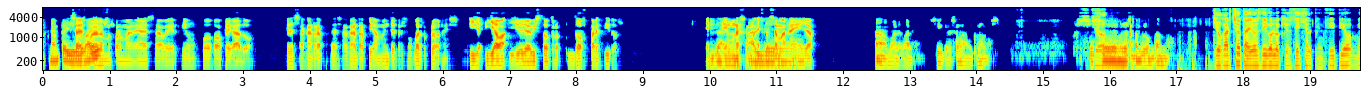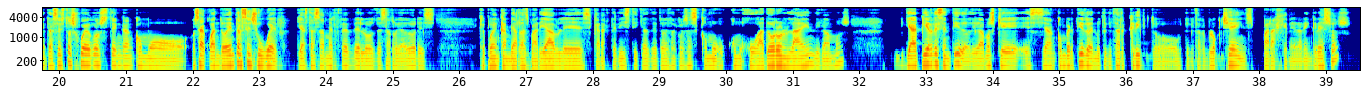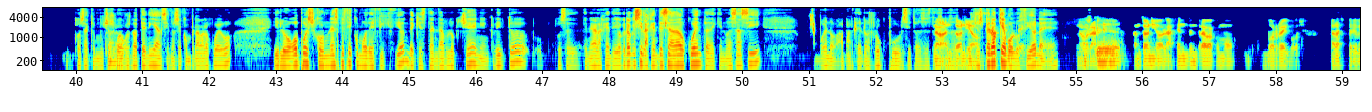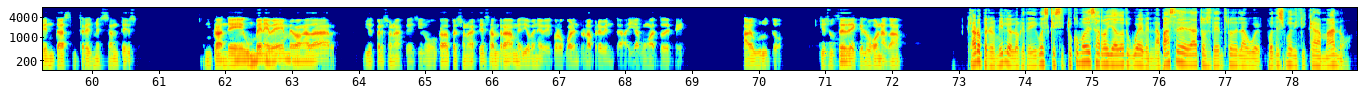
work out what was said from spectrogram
me, han pedido ¿sabes cuál es la mejor manera de saber que un juego ha pegado? Que le, sacan, salgan rápidamente tres o cuatro clones. Y, ya, y, ya, y yo ya he visto otro, dos parecidos. En, una semana, esta semana, ¿eh? Ya. Ah, vale, vale. Sí, que le salgan clones. Pues eso me lo están preguntando. Yo, Garchota, yo os digo lo que os dije al principio, mientras estos juegos tengan como, o sea, cuando entras en su web, ya estás a merced de los desarrolladores que pueden cambiar las variables, características de todas estas cosas, como, como jugador online, digamos, ya pierde sentido. Digamos que se han convertido en utilizar cripto o utilizar blockchains para generar ingresos, cosa que muchos juegos no tenían si no se compraba el juego, y luego pues con una especie como de ficción de que está en la blockchain y en cripto, pues eh, tenía la gente. Yo creo que si la gente se ha dado cuenta de que no es así, bueno, aparte de los rug pools y todas estas cosas, yo espero que evolucione, ¿eh? No, Antonio, la gente entraba como borregos a las preventas tres meses antes, en plan de un BNB me van a dar 10 personajes y luego cada personaje saldrá medio BNB, con lo cual entro en la preventa y hago un acto de fe al bruto. ¿Qué sucede? Que luego nada. Claro, pero Emilio, lo que te digo es que si tú como desarrollador web en la base de datos dentro de la web puedes modificar a mano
